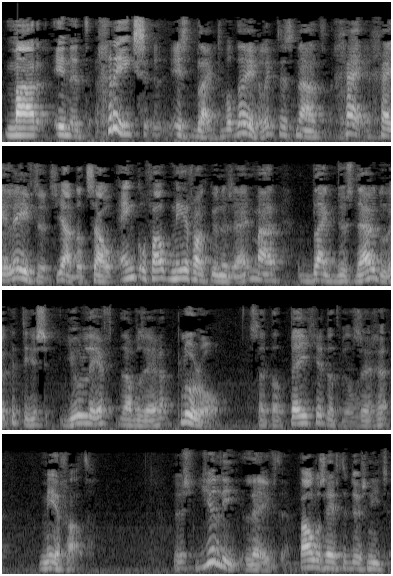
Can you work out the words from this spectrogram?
Maar in het Grieks is, het blijkt wel degelijk. Dus na het gij, gij leeft het. Ja, dat zou enkelvoud, meervoud kunnen zijn. Maar het blijkt dus duidelijk. Het is you lived, dat wil zeggen plural. Staat dat peetje, dat wil zeggen meervoud. Dus jullie leefden. Paulus heeft het dus niet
